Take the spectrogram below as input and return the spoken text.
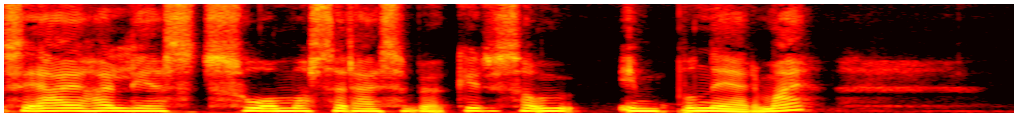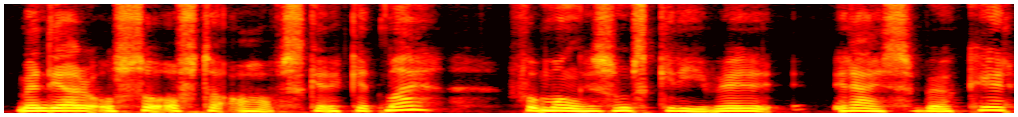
så jeg har lest så masse reisebøker som imponerer meg. Men de har også ofte avskrekket meg. For mange som skriver reisebøker,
